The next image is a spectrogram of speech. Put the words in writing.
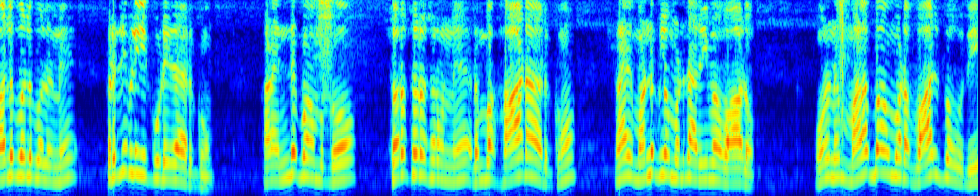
வலு வலு வலுன்னு பிரதிபலிக்கக்கூடியதாக இருக்கும். ஆனால் இந்த பாம்புக்கும் சொர சொர சொரன்னு ரொம்ப ஹார்டாக இருக்கும். ஆனால் இது மண்ணுக்குள்ளே மட்டும்தான் அதிகமாக வாழும். ஒன்று மலைப்பாம்போட வால் பகுதி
